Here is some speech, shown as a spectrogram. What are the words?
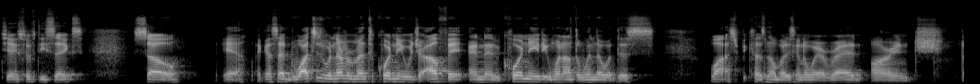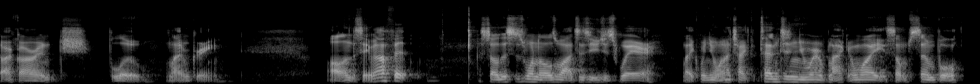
GX56. So yeah, like I said, watches were never meant to coordinate with your outfit, and then coordinating went out the window with this watch because nobody's gonna wear red, orange, dark orange, blue, lime green, all in the same outfit. So this is one of those watches you just wear like when you want to attract attention, you're wearing black and white, something simple.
